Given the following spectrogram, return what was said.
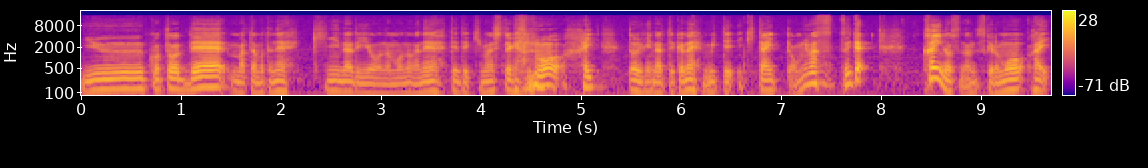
いうことで、またまたね、気になるようなものがね、出てきましたけども、はい。どういう風になっていくかね、見ていきたいと思います。続いて、カイノスなんですけども、はい。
